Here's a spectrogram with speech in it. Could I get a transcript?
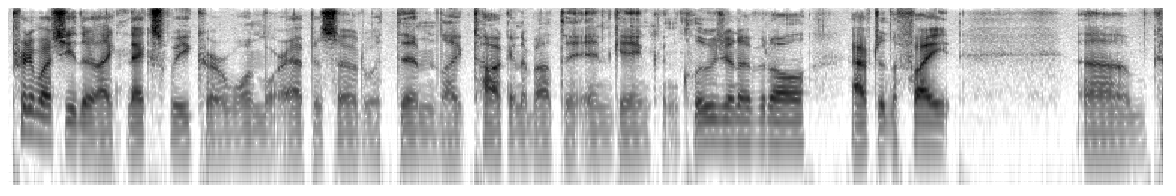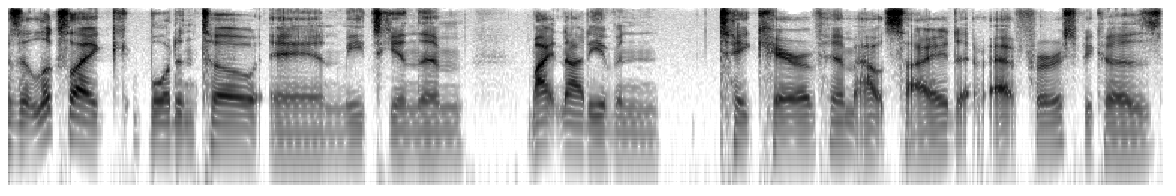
pretty much either like next week or one more episode with them like talking about the end game conclusion of it all after the fight. Because um, it looks like Boruto and Mitsuki and them might not even take care of him outside at first because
